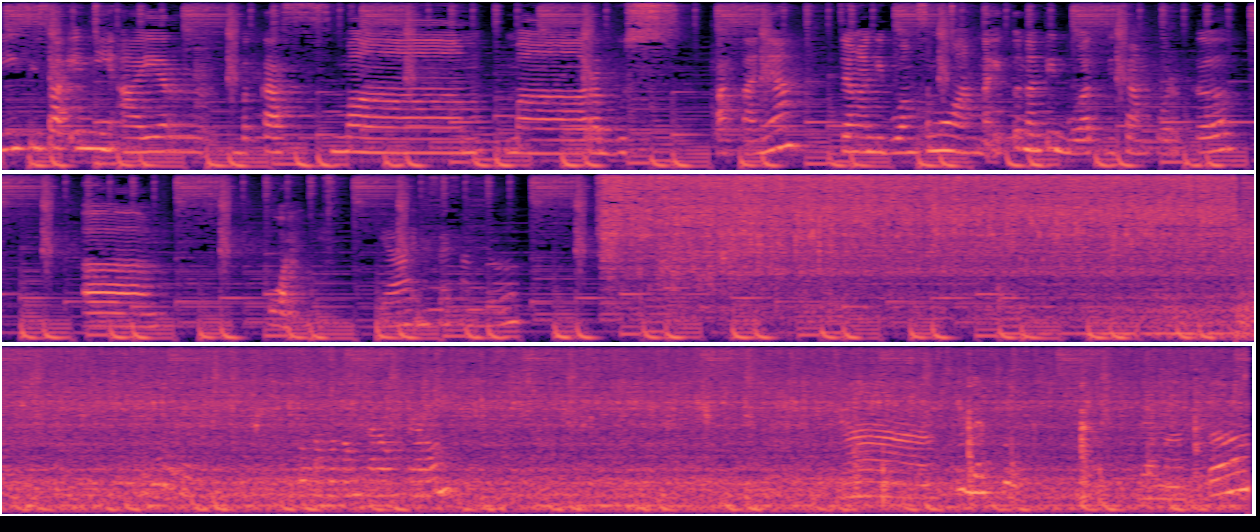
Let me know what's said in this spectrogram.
di sisa ini air bekas merebus pastanya jangan dibuang semua. Nah itu nanti buat dicampur ke um, kuah ya ini saya sambil potong-potong terong-terong. Nah sudah tuh. Udah mateng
